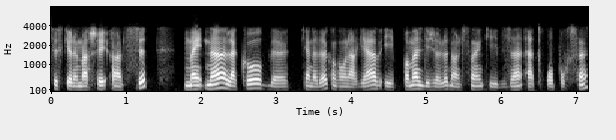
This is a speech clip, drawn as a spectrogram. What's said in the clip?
C'est ce que le marché anticipe. Maintenant, la courbe de Canada, quand on la regarde, est pas mal déjà là dans le 5 et 10 ans à 3%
